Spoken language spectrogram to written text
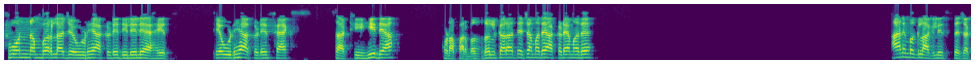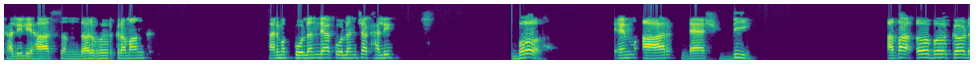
phone नंबरला जेवढे आकडे दिलेले आहेत तेवढे आकडे फॅक्स साठीही द्या. थोडाफार बदल करा त्याच्यामध्ये आकड्यामध्ये. आणि मग लागलीच त्याच्याखाली लिहा संदर्भ क्रमांक. आणि मग कोलन द्या कोलनच्या खाली. ब एम आर डॅश डी आता अ ब क ड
